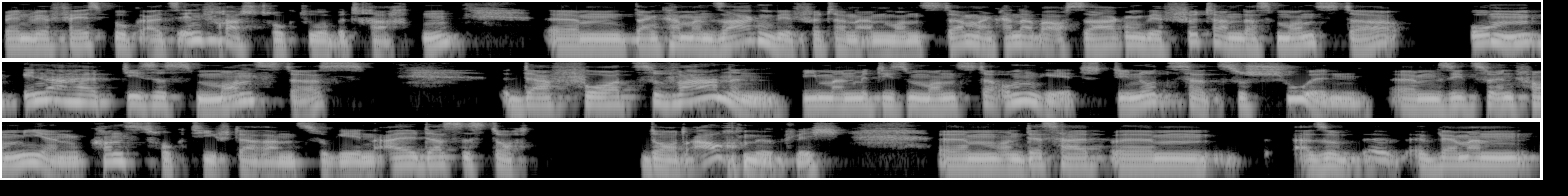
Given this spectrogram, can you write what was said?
Wenn wir Facebook als Infrastruktur betrachten, ähm, dann kann man sagen, wir füttern ein Monster man kann aber auch sagen, wir füttern das Monster, um innerhalb dieses Monsters davor zu warnen, wie man mit diesem Monster umgeht, die Nutzer zu schulen, ähm, sie zu informieren, konstruktiv daran zu gehen. All das ist doch dort auch möglich. Ähm, und deshalb ähm, also äh, wenn man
